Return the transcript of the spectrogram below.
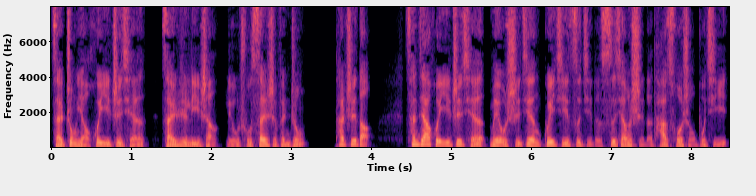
在重要会议之前，在日历上留出三十分钟。他知道参加会议之前没有时间归集自己的思想，使得他措手不及、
